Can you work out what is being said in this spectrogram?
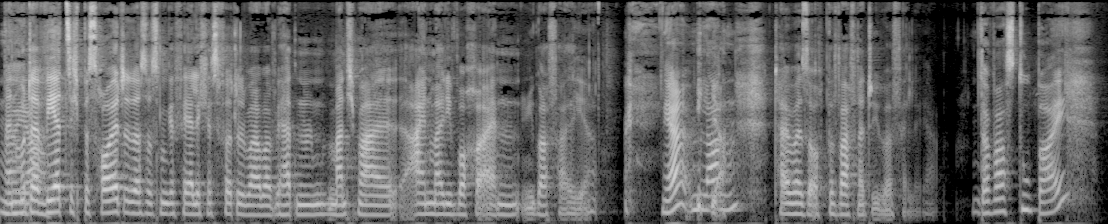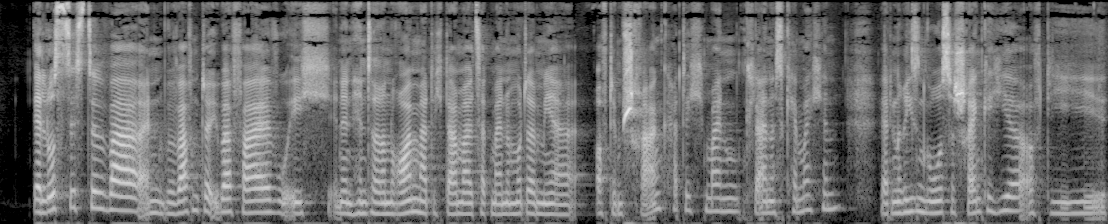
Meine Naja. Mutter wehrt sich bis heute, dass es ein gefährliches Viertel war, aber wir hatten manchmal einmal die Woche einen Überfall hier. Ja, im Laden? Ja, teilweise auch bewaffnete Überfälle, ja. Da warst du bei? Der lustigste war ein bewaffneter Überfall, wo ich in den hinteren Räumen hatte ich damals, hat meine Mutter mir auf dem Schrank hatte ich mein kleines Kämmerchen. Wir hatten riesengroße Schränke hier, auf die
